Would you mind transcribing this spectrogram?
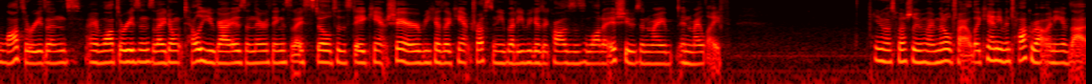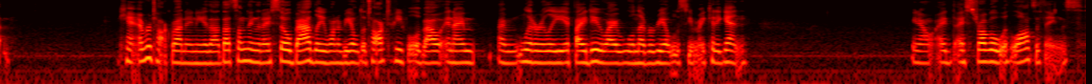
I have lots of reasons. I have lots of reasons that I don't tell you guys, and there are things that I still to this day can't share because I can't trust anybody because it causes a lot of issues in my in my life. You know, especially with my middle child. I can't even talk about any of that can't ever talk about any of that. That's something that I so badly want to be able to talk to people about and I'm I'm literally if I do, I will never be able to see my kid again. You know, I I struggle with lots of things.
